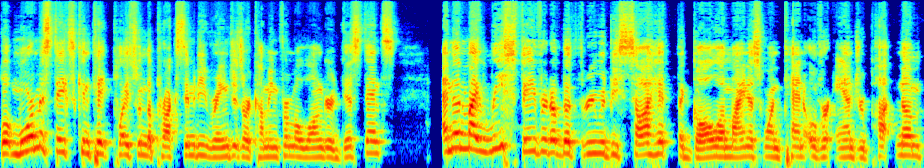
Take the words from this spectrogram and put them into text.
but more mistakes can take place when the proximity ranges are coming from a longer distance. And then my least favorite of the three would be Sahith Theegala minus 110 over Andrew Putnam.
